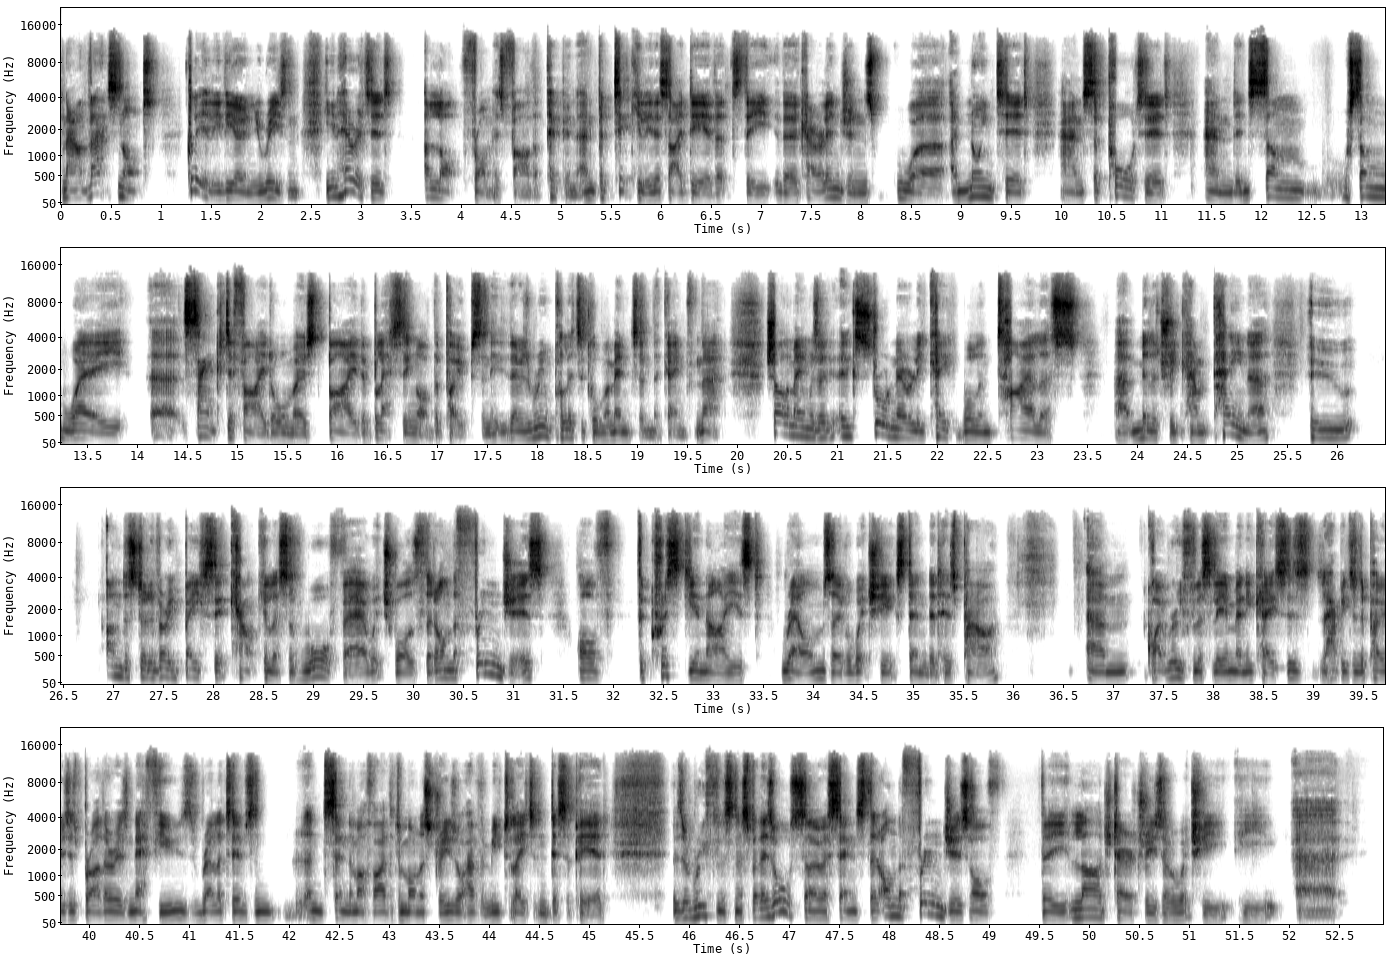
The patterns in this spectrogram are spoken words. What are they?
Now, that's not clearly the only reason. He inherited a lot from his father Pippin, and particularly this idea that the, the Carolingians were anointed and supported and in some some way uh, sanctified almost by the blessing of the popes, and he, there was real political momentum that came from that. Charlemagne was an extraordinarily capable and tireless uh, military campaigner who understood a very basic calculus of warfare, which was that on the fringes of the Christianized realms over which he extended his power, um, quite ruthlessly in many cases, happy to depose his brother, his nephews, relatives, and, and send them off either to monasteries or have them mutilated and disappeared. There's a ruthlessness, but there's also a sense that on the fringes of the large territories over which he he uh,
